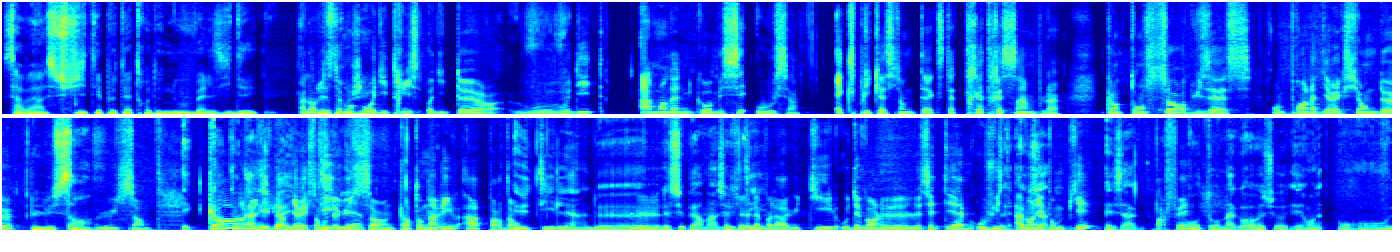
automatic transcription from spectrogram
ça va susciter peut-être de nouvelles idées. Alors justement, auditrice, auditeur, vous vous dites Amandanco, mais c'est où ça? Explication de texte, très très simple. Quand on sort d'Uzès, on prend la direction de Luçon. Luçon. Et quand, on arrive à direction de Luçon, quand on arrive à, pardon, utile, le, le, supermarché Monsieur, utile. là, voilà, utile, ou devant le, le CTM, ou juste avant les pompiers. Exact. Parfait. On tourne à gauche et on, on-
